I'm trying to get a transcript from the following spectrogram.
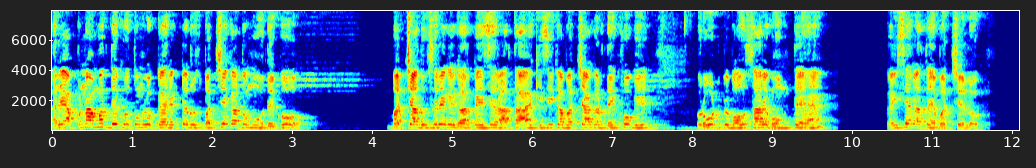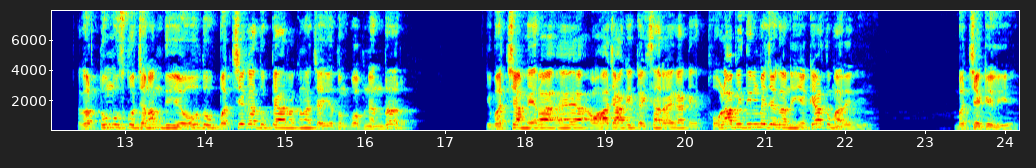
अरे अपना मत देखो तुम लोग कैरेक्टर उस बच्चे का तो मुँह देखो। बच्चा दूसरे के घर कैसे रहता है? किसी का बच्चा अगर देखोगे, रोड पे बहुत सारे घूमते हैं, कैसे रहते हैं बच्चे लोग? अगर तुम उसको जन्म दिए हो तो बच्चे का तो प्यार रखना चाहिए तुमको अपने अंदर, कि बच्चा मेरा है, वहाँ जाके कैसा रहेगा, कि थोड़ा भी दिल में जगह नहीं है क्या तुम्हारे लिए, बच्चे के लिए?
